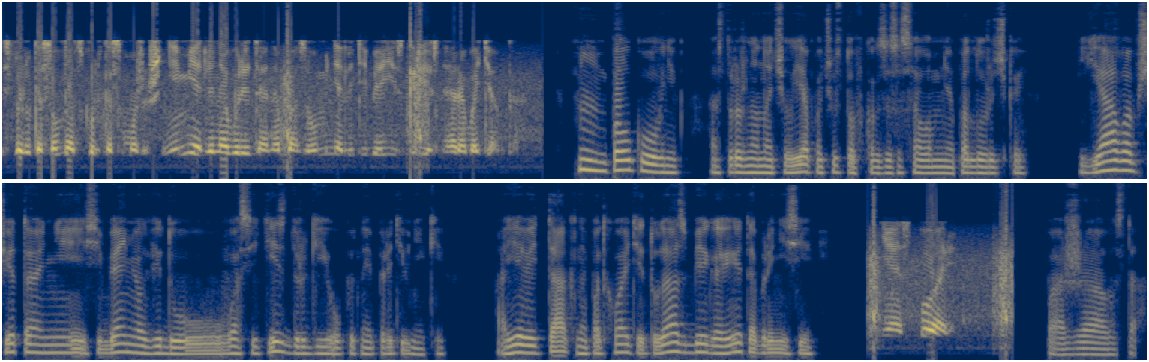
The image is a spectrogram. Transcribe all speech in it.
и столько солдат, сколько сможешь. Немедленно вылетай на базу. У меня для тебя есть грязная работенка. Хм, полковник. Осторожно начал я, почувствовав, как засосало меня под ложечкой. Я вообще-то не себя имел в виду, у вас ведь есть другие опытные оперативники. А я ведь так, на подхвате, туда сбегай и это принеси. Не спорь. Пожалуйста.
